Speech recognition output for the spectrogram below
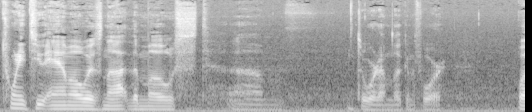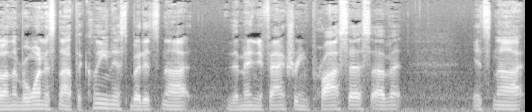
22 ammo is not the most. Um, what's the word I'm looking for? Well, number one, it's not the cleanest, but it's not the manufacturing process of it. It's not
